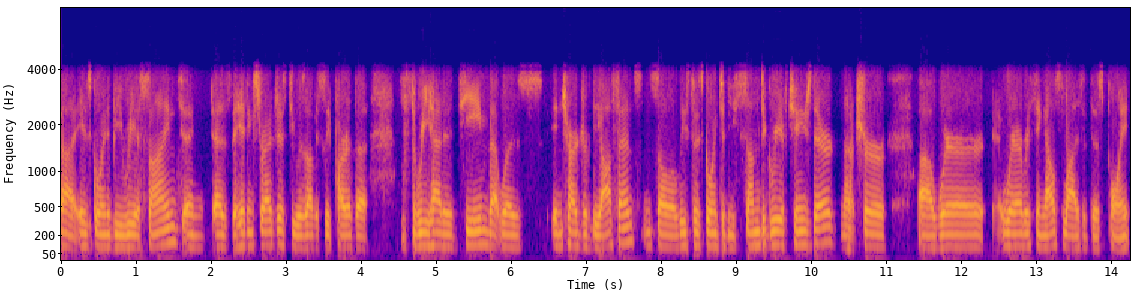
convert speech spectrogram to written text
uh, is going to be reassigned, and as the hitting strategist, he was obviously part of the three-headed team that was in charge of the offense, and so at least there's going to be some degree of change there. Not sure uh, where where everything else lies at this point.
